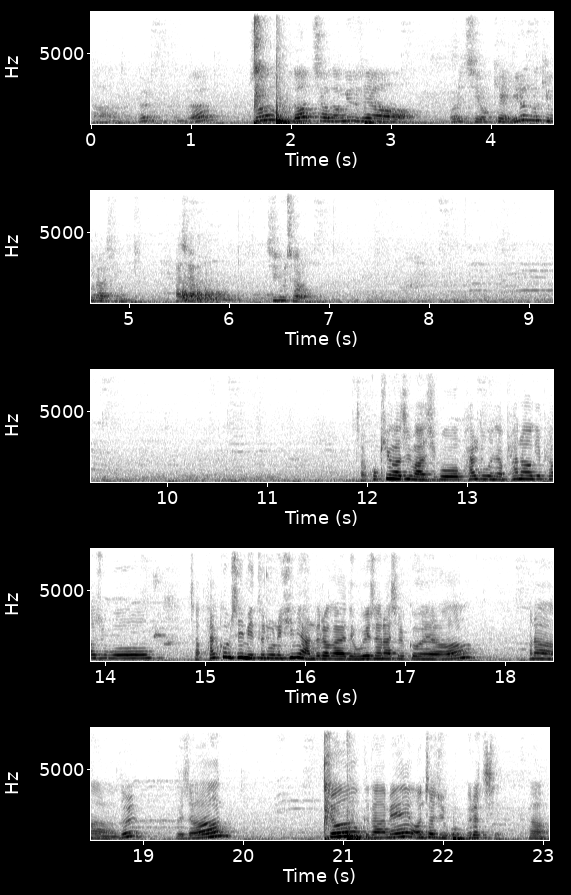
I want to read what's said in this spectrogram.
하나, 둘, 연결. 쭉, 그렇죠. 넘겨주세요. 그렇지, 오케이. 이런 느낌으로 하시면 돼요. 다시 한 번. 지금처럼. 자, 코킹하지 마시고 팔도 그냥 편하게 펴주고 자, 팔꿈치 밑으로는 힘이 안 들어가야 돼. 우회전 하실 거예요. 하나, 둘, 우회전. 쭉, 그 다음에 얹혀주고. 그렇지. 어.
